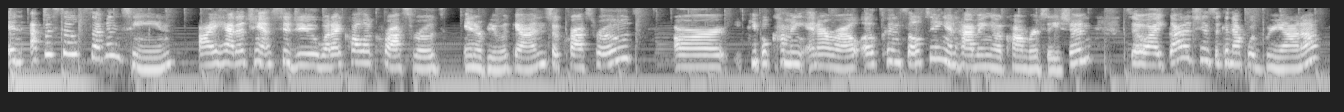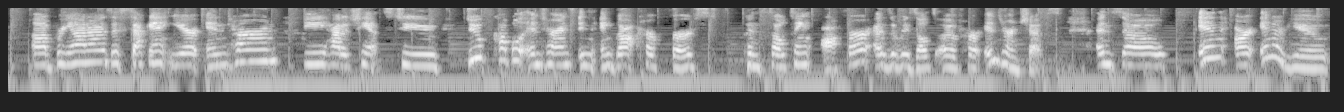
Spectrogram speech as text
In episode 17, I had a chance to do what I call a crossroads interview again. So, crossroads are people coming in or out of consulting and having a conversation. So, I got a chance to connect with Brianna. Uh, Brianna is a second year intern. She had a chance to do a couple interns and, and got her first consulting offer as a result of her internships. And so, in our interview,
